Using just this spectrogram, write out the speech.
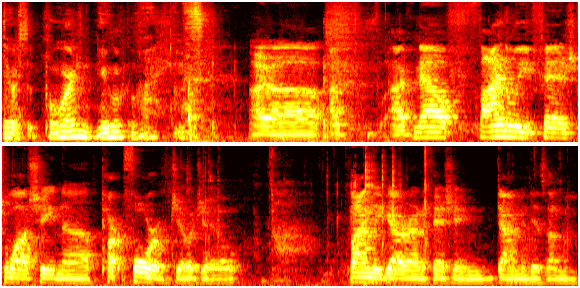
there was born new lines. I uh, I've I've now finally finished watching uh, part four of JoJo. Finally got around to finishing Diamond is Un-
